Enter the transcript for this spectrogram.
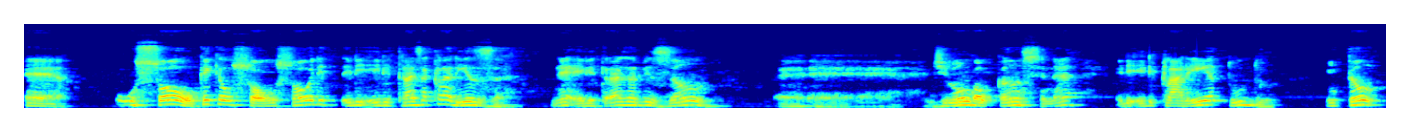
é, o Sol, o que é o Sol? O Sol ele, ele, ele traz a clareza, né? Ele traz a visão é, é de longo alcance, né? Ele, ele clareia tudo. Então,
